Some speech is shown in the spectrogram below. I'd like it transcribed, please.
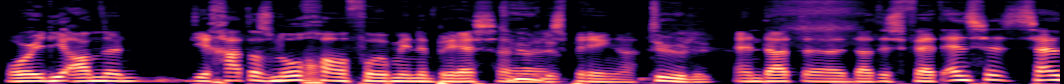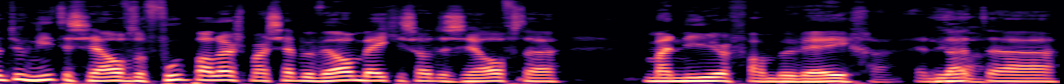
hoor je die ander, die gaat alsnog gewoon voor hem in de bres eh, Tuurlijk. springen. Tuurlijk. En dat, eh, dat is vet. En ze zijn natuurlijk niet dezelfde voetballers, maar ze hebben wel een beetje zo dezelfde manier van bewegen. En Ja. dat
